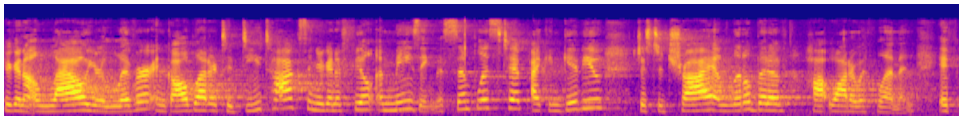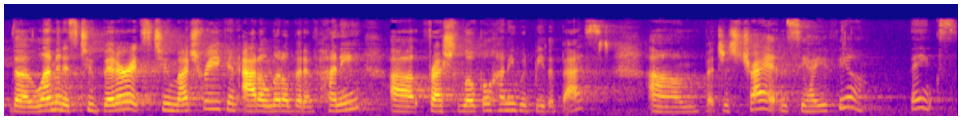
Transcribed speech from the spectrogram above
You're going to allow your liver and gallbladder to detox, and you're going to feel amazing. The simplest tip I can give you just to try a little bit of hot water with lemon. If the lemon is too bitter, it's too much for you, you can add a little bit of honey. Uh, fresh local honey would be the best. Um, but just try it and see how you feel. Thanks.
